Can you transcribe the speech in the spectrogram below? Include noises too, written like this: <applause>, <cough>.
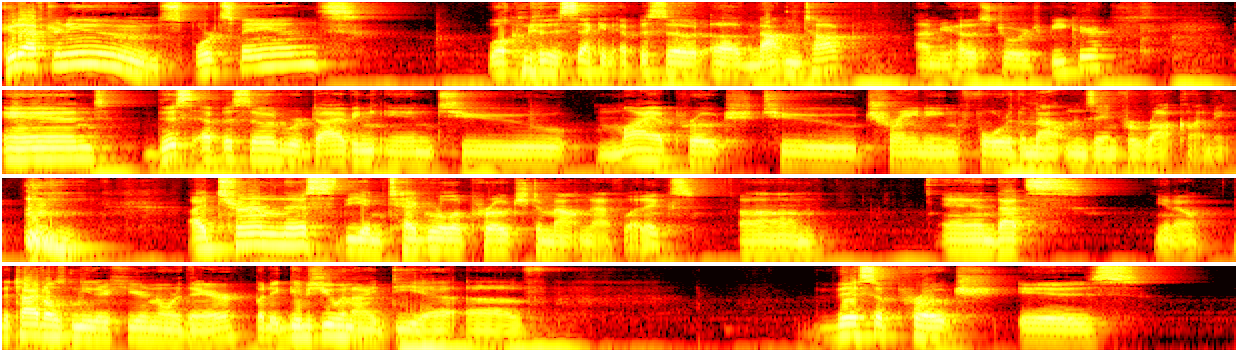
Good afternoon, sports fans. Welcome to the second episode of Mountain Talk. I'm your host, George Bieker. And this episode, we're diving into my approach to training for the mountains and for rock climbing. <clears throat> I term this the integral approach to mountain athletics. Um, and that's, you know, the title's neither here nor there, but it gives you an idea of this approach is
